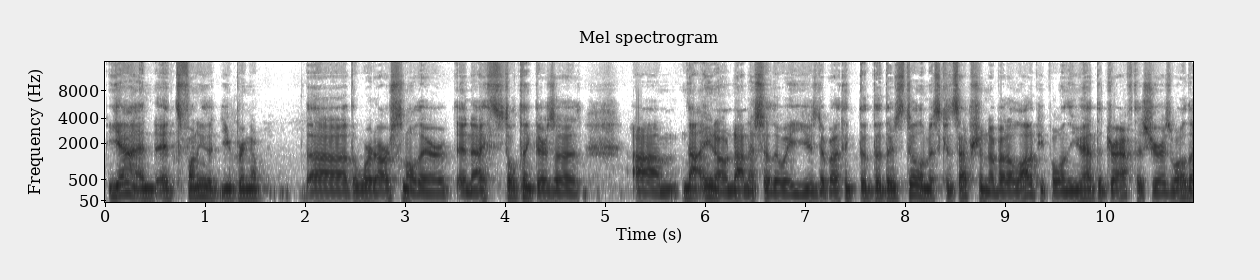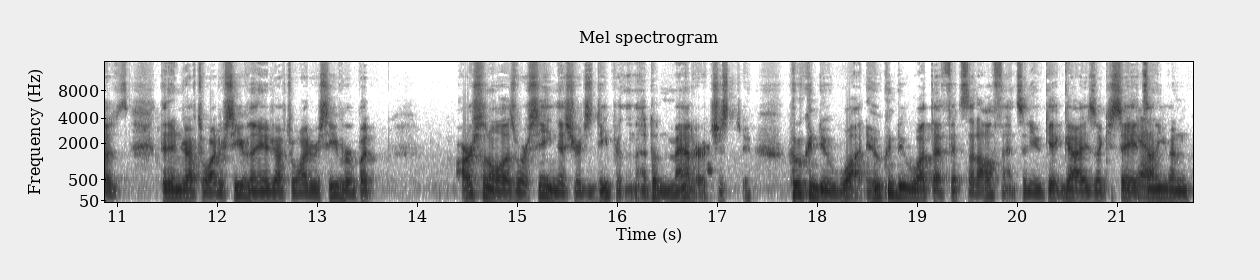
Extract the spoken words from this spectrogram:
Yeah. And it's funny that you bring up uh, the word arsenal there. And I still think there's a, um, not you know not necessarily the way you used it, but I think that, that there's still a misconception about a lot of people. And you had the draft this year as well. That they didn't draft a wide receiver, they didn't draft a wide receiver, but Arsenal, as we're seeing this year, it's deeper than that. It doesn't matter. It's just who can do what, who can do what that fits that offense. And you get guys, like you say, it's yeah. not even,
